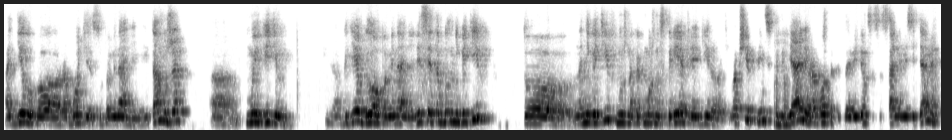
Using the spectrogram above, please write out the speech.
отделу по работе с упоминаниями. И там уже а, мы видим, где было упоминание. Если это был негатив, то на негатив нужно как можно скорее отреагировать. Вообще, в принципе, uh-huh. в идеале работа, когда ведется социальными сетями,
